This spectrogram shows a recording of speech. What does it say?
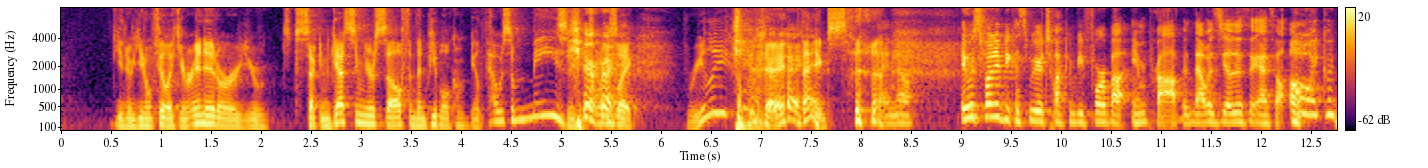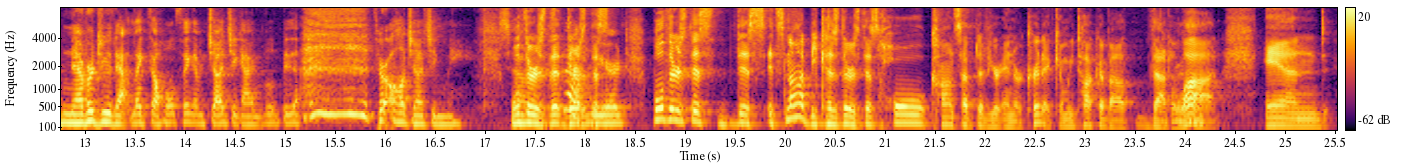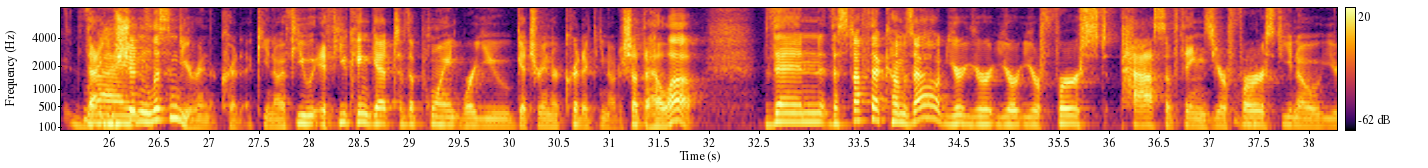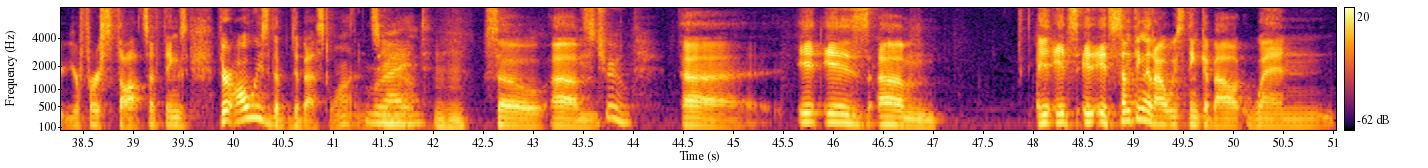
you know, you don't feel like you're in it or you're second guessing yourself, and then people come and be like, "That was amazing." Yeah, so I was like, "Really? Okay, right. thanks." I know. It was funny because we were talking before about improv, and that was the other thing I thought, oh, I could never do that. Like the whole thing of judging, I will be, they're all judging me. So, well there's the, there's this weird. well there's this this it's not because there's this whole concept of your inner critic and we talk about that a mm. lot and that Right. you shouldn't listen to your inner critic you know if you if you can get to the point where you get your inner critic you know to shut the hell up then the stuff that comes out your your your your first pass of things your first you know your, your first thoughts of things they're always the, the best ones you know? Right. so um It's true. it is um it, it's it, it's something that i always think about when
